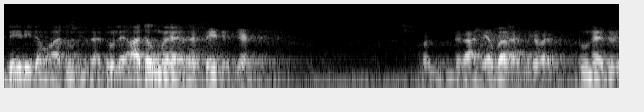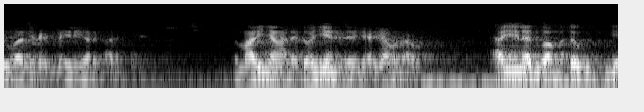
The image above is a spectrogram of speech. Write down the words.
ကလေးတွေတောင်အာထုနေတာတို့လည်းအာထုမယ်ဆိုစိတ်တွေပြက်တယ်ဟိုတခါတယောက်ကလည်းပြောတယ်သူနဲ့အတူတူပဲနေတဲ့ကလေးတွေကလည်းခါတယ်သမာဓိညာကလည်းတော်ရင့်နေတဲ့နေရာရောက်လာတော့ထိုင်ရင်လည်းသူကမလှုပ်ဘူးငြိ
